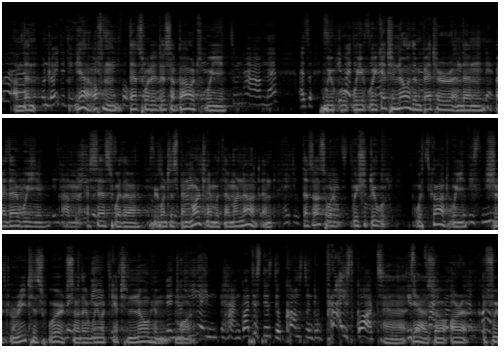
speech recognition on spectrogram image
nett und sie ist so, äh", then die nicht yeah, often that's what it is about. We etwas zu tun haben, ne? Also, es we, we, we get to know them better, and then by that we Wenn du die um, assess whether we want to spend more time with them or not. And that's also what we should do with God. We should read His Word so that we would get to know Him more. hier in Herrn Gottesdienst du kommst und du preist Gott. Uh, yeah, so or if we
